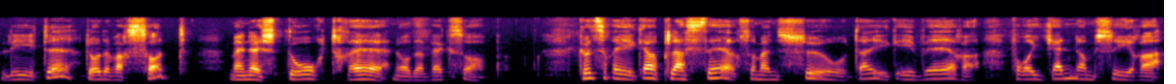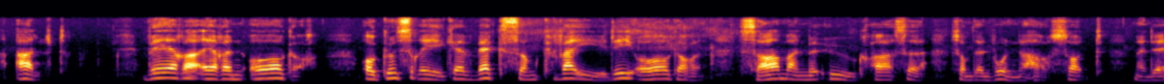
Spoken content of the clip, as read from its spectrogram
Lite da det var sådd, men et stort tre når det vokser opp. Guds rike er plassert som en surdeig i været for å gjennomsyre alt. Været er en åger, og Guds rike vokser som kveite i ågeren sammen med ugraset som den vonde har sådd. Men det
